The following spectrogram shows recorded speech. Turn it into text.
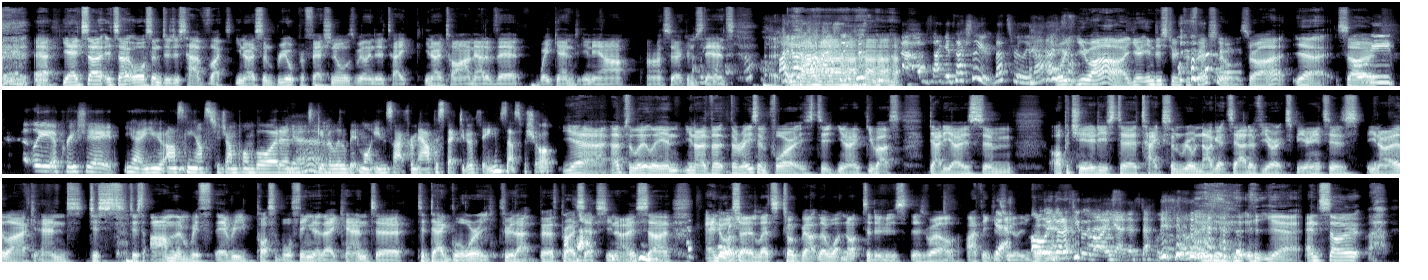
here. yeah, yeah, it's so it's so awesome to just have like you know some real professionals willing to take you know time out of their weekend in our uh, circumstance. I know. I, I was like, it's actually that's really nice. Well, you are. You're industry professionals, right? Yeah. So we definitely appreciate, yeah, you asking us to jump on board and yeah. to give a little bit more insight from our perspective of things. That's for sure. Yeah, absolutely. And you know, the the reason for it is to you know give us daddios some opportunities to take some real nuggets out of your experiences, you know, like and just just arm them with every possible thing that they can to to dag glory through that birth process, you know. So and also let's talk about the what not to do as, as well. I think yeah. is really oh, important. Oh, we've got a few of those. yeah, that's definitely yeah. And so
